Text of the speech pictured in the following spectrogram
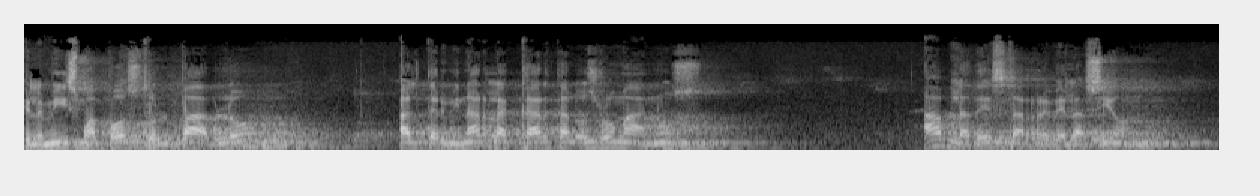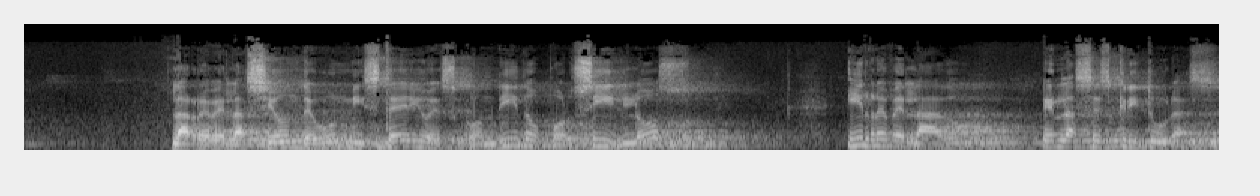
El mismo apóstol Pablo, al terminar la carta a los romanos, habla de esta revelación la revelación de un misterio escondido por siglos y revelado en las escrituras.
